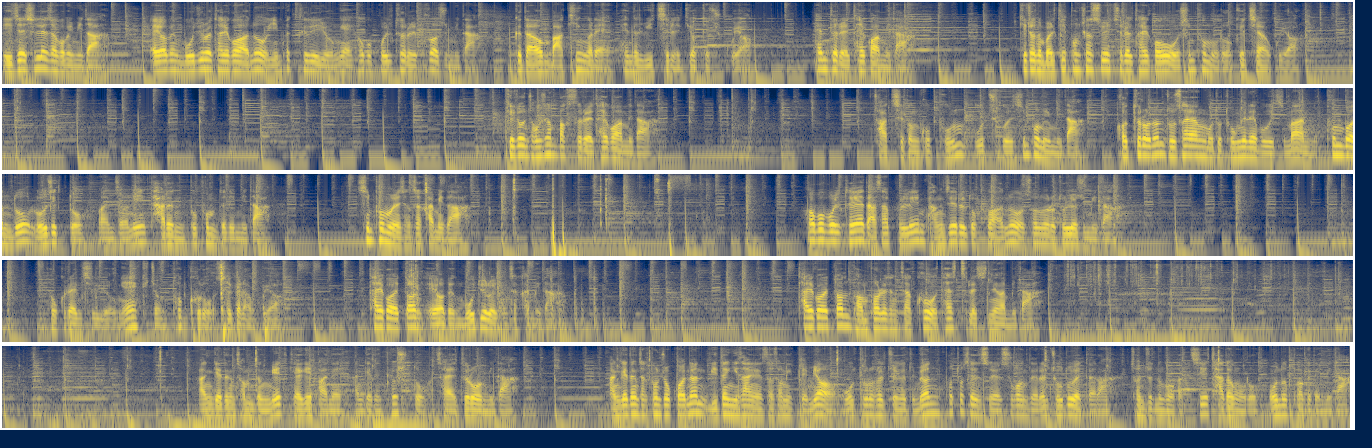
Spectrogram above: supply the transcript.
이제 실내 작업입니다. 에어백 모듈을 탈거한 후 임팩트를 이용해 허브 볼트를 풀어줍니다. 그 다음 마킹을 해 핸들 위치를 기억해주고요. 핸들을 탈거합니다. 기존의 multifunction 스위치를 탈거 후 신품으로 교체하고요. 기존 junction 박스를 탈거합니다. 좌측은 고품, 우측은 신품입니다. 겉으로는 두 사양 모두 동일해 보이지만 품번도 logic도 완전히 다른 부품들입니다. 신품을 장착합니다. 허브 볼트에 나사 풀림 방지를 도포한 후 손으로 돌려줍니다. 토크렌치를 이용해 규정 토크로 체결하고요. 탈거했던 에어백 모듈을 장착합니다. 탈거했던 범퍼를 장착 후 테스트를 진행합니다. 안개등 점등 및 계기판에 안개등 표시도 잘 들어옵니다. 안개등 작동 조건은 미등 이상에서 성립되며 auto로 설정해두면 포토 센서의 수광되는 조도에 따라 전조등과 같이 자동으로 on off하게 됩니다.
